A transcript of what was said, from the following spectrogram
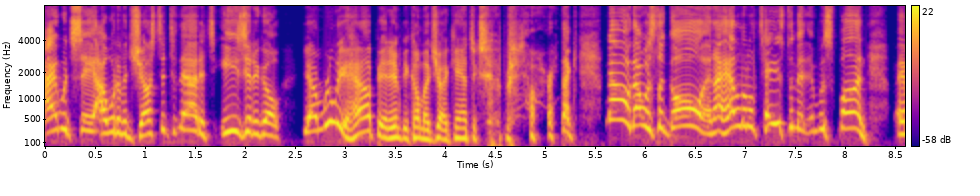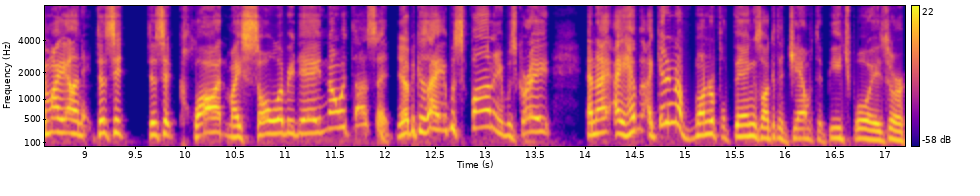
I would say I would have adjusted to that. It's easy to go, yeah, I'm really happy I didn't become a gigantic superstar. like, no, that was the goal. And I had a little taste of it. It was fun. Am I on does it does it claw at my soul every day? No, it doesn't. You know, because I, it was fun and it was great. And I, I have I get enough wonderful things. I'll get to jam with the Beach Boys or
